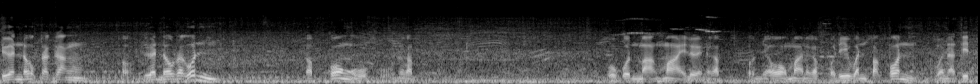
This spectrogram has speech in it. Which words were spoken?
เดือนดอกตะกังเดือนดอกตะก้นกับกล้องโอ้โหนะครับ ผู้คนมากมายเลยนะครับคนจะออกมานะครับพอดีวันปักพ้นวันอาทิตย์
